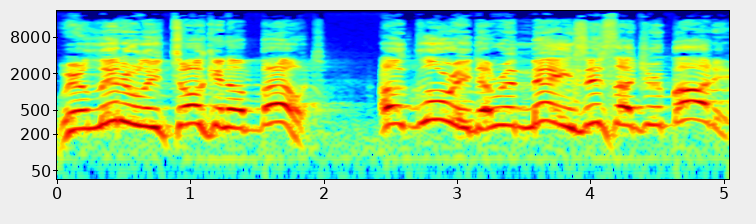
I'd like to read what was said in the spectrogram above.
We're literally talking about a glory that remains inside your body.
